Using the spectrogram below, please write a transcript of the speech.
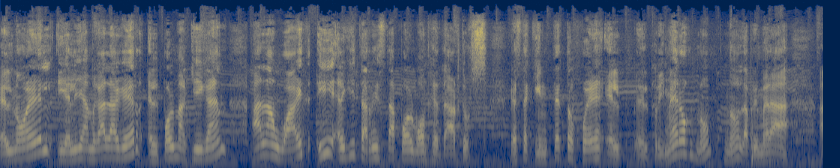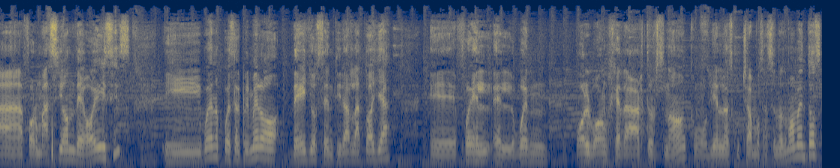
el Noel y el Liam Gallagher, el Paul McGuigan, Alan White y el guitarrista Paul Bonhead Arthurs. Este quinteto fue el, primero, ¿no? ¿no? La primera ah, formación de Oasis. Y bueno, pues el primero de ellos en tirar la toalla eh, fue el, el buen Paul Bonhead Arthurs, ¿no? Como bien lo escuchamos hace unos momentos.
